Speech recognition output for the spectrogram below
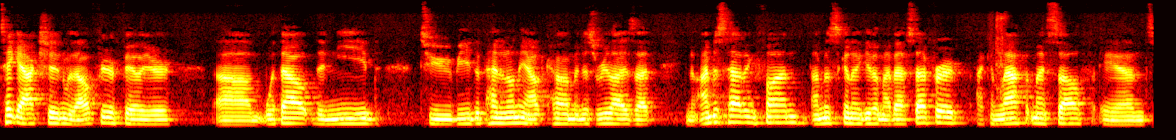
take action without fear of failure, um, without the need to be dependent on the outcome, and just realize that you know I'm just having fun. I'm just going to give it my best effort. I can laugh at myself, and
